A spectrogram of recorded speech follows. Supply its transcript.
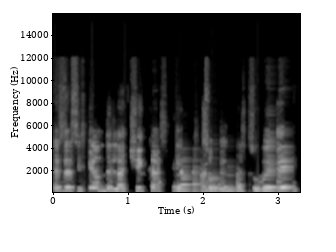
es decisión de la chica Claro. tener a su bebé,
